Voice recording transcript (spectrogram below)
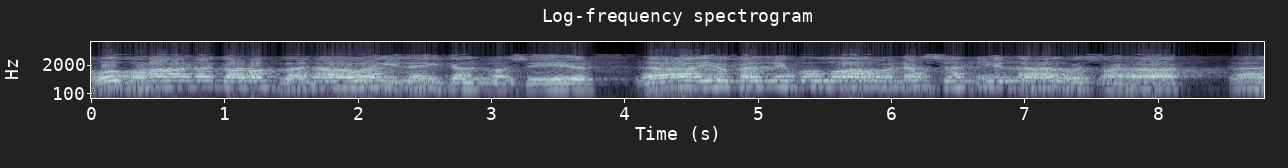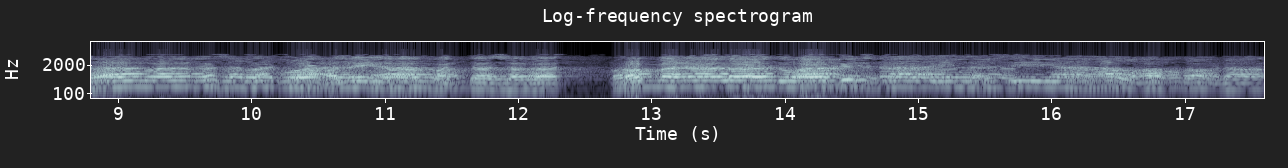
غفرانك ربنا وإليك المصير. لا يكلف الله نفسا إلا وسعها. لها ما كسبت وعليها ما اكتسبت. ربنا لا تؤاخذنا إن نسينا أو أخطأنا.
